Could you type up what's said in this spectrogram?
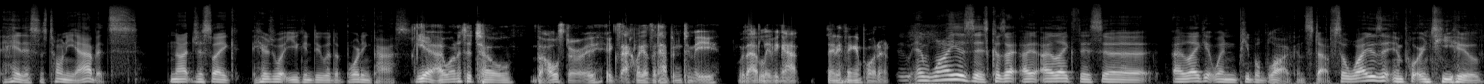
hey, this is Tony Abbott's. Not just like, here's what you can do with a boarding pass. Yeah, I wanted to tell the whole story exactly as it happened to me without leaving out anything important. And why is this? Because I, I, I, like this. Uh, I like it when people blog and stuff. So why is it important to you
